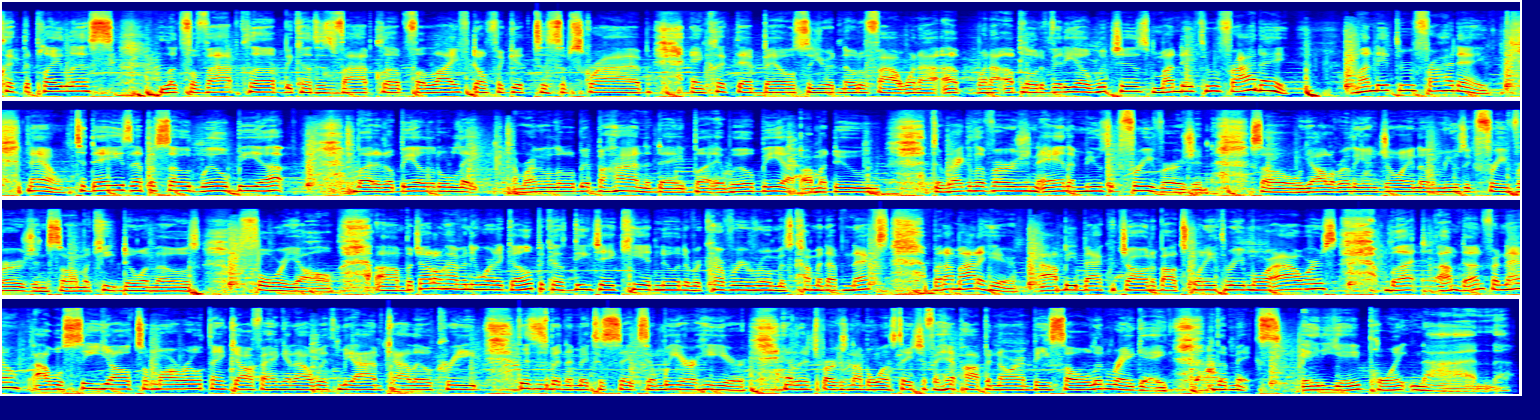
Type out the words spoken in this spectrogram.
Click the playlist. Look for Vibe Club because it's Vibe Club for life. Don't forget to subscribe and click that bell so you're notified when I up when I upload a video, which is Monday through Friday. Monday through Friday. Now, today's episode will be up, but it'll be a little late. I'm running a little bit behind today, but it will be up. I'm gonna do the regular version and a music free version. So y'all are really enjoying those music free versions. So I'm gonna keep doing those for y'all. Um, but y'all don't have anywhere to go because DJ Kid New in the recovery room is coming up next. But I'm out of here. I'll be back with y'all in about 23 more hours. But I'm done for now. I will see y'all tomorrow. Thank y'all for hanging out with me. I'm Kalel Creed. This has been the Mix of Six, and we are here at Lynchburg's number one station for hip hop and R&B, soul, and reggae. The Mix 88.9.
